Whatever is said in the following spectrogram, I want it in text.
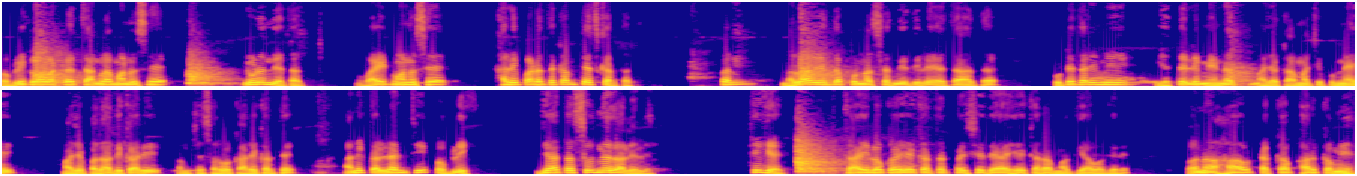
पब्लिकला वाटलं चांगला माणूस आहे निवडून देतात. वाईट माणूस आहे खाली पाडायचं काम तेच करतात. पण मला एकदा पुन्हा संधी दिली याचा अर्थ कुठेतरी मी घेतलेली मेहनत माझ्या कामाची पुण्याई माझे पदाधिकारी आमचे सर्व कार्यकर्ते आणि कल्याणची पब्लिक जे आता सुज्ञ झालेले. ठीक आहे काही लोक हे करतात पैसे द्या हे करा मत घ्या वगैरे. पण हा टक्का फार कमी आहे.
